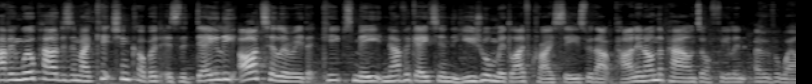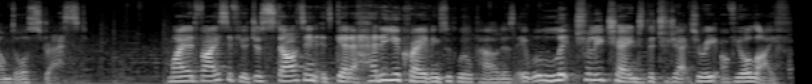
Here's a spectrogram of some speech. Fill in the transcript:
Having will powders in my kitchen cupboard is the daily artillery that keeps me navigating the usual midlife crises without piling on the pounds or feeling overwhelmed or stressed. My advice if you're just starting is get ahead of your cravings with will powders. It will literally change the trajectory of your life.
